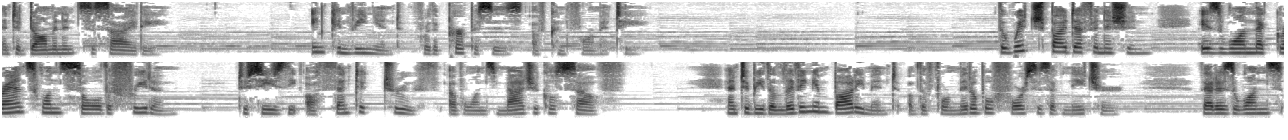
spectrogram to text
and to dominant society, inconvenient for the purposes of conformity. The witch, by definition, is one that grants one's soul the freedom to seize the authentic truth of one's magical self and to be the living embodiment of the formidable forces of nature that is one's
